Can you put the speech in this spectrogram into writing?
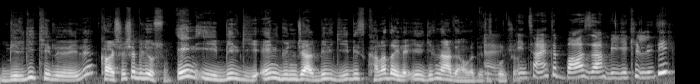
bilgi kirliliğiyle karşılaşabiliyorsun. En iyi bilgiyi, en güncel bilgiyi biz Kanada ile ilgili nereden alabiliriz Evet, Burcu? İnternette bazen bilgi kirliliği değil,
